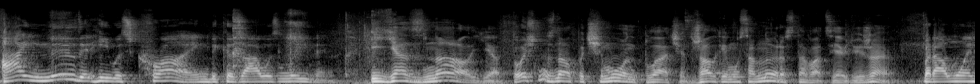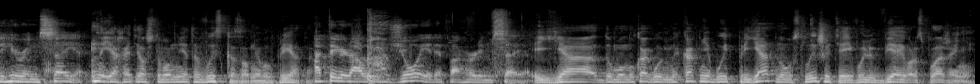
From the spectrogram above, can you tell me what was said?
I knew that he was crying because I was leaving. И я знал, я точно знал, почему он плачет. Жалко ему со мной расставаться, я ведь уезжаю. But I wanted to hear him say it. Я хотел, чтобы он мне это высказал, мне было приятно. I figured I would enjoy it if I heard him say it. Я думал, ну как, бы, как мне будет приятно услышать о его любви, о его расположении.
